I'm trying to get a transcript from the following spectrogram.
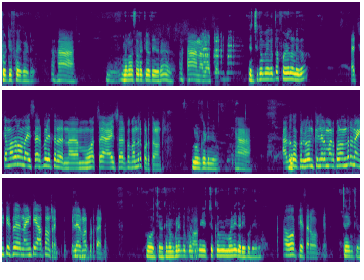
ಟ್ವೆಂಟಿ ಫೈವ್ ಗಾಡಿ. ಹಾ. ನಲ್ವತ್ತು ಸಾವಿರ ಕೇಳ್ತಿದ್ದೀರಾ? ಹಾ ನಲ್ವತ್ತು ಸಾವಿರ. ಹೆಚ್ಚು ಕಮ್ಮಿ ಆಗುತ್ತಾ ಫೈನಲ್ ಇದು? ಹೆಚ್ಚು ಕಮ್ಮಿ ಅಂದ್ರೆ ಒಂದ್ ಐದು ಸಾವಿರ ರೂಪಾಯಿ ಇಳಿತಾರ. ಮೂವತ್ತು ಐದು ಸಾವಿರ ರೂಪಾಯಿ ಬಂದ್ರೆ ಕೊಡ್ತಾರ ನೋಡ್ರಿ. ನೋಡ್ಕೊಂಡಿ ನೀವು ಹಾ. ಅದಕ್ಕೆ ಲೋನ್ ಕ್ಲಿಯರ್ ಮಾಡ್ಕೊಂಡ್ರೆ ನೈಂಟಿ ನೈಂಟಿ ಆತ ನೋಡ್ರಿ. ಕ್ಲಿಯರ್ ಮಾಡ್ಕೊಡ್ತಾರೆ ಓಕೆ ಓಕೆ ನಮ್ಮ ಕಡೆಯಿಂದ ಬಂದರೆ ಹೆಚ್ಚು ಕಮ್ಮಿ ಮಾಡಿ ಗಾಡಿ ಕೊಡಿ okay sir okay thank you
